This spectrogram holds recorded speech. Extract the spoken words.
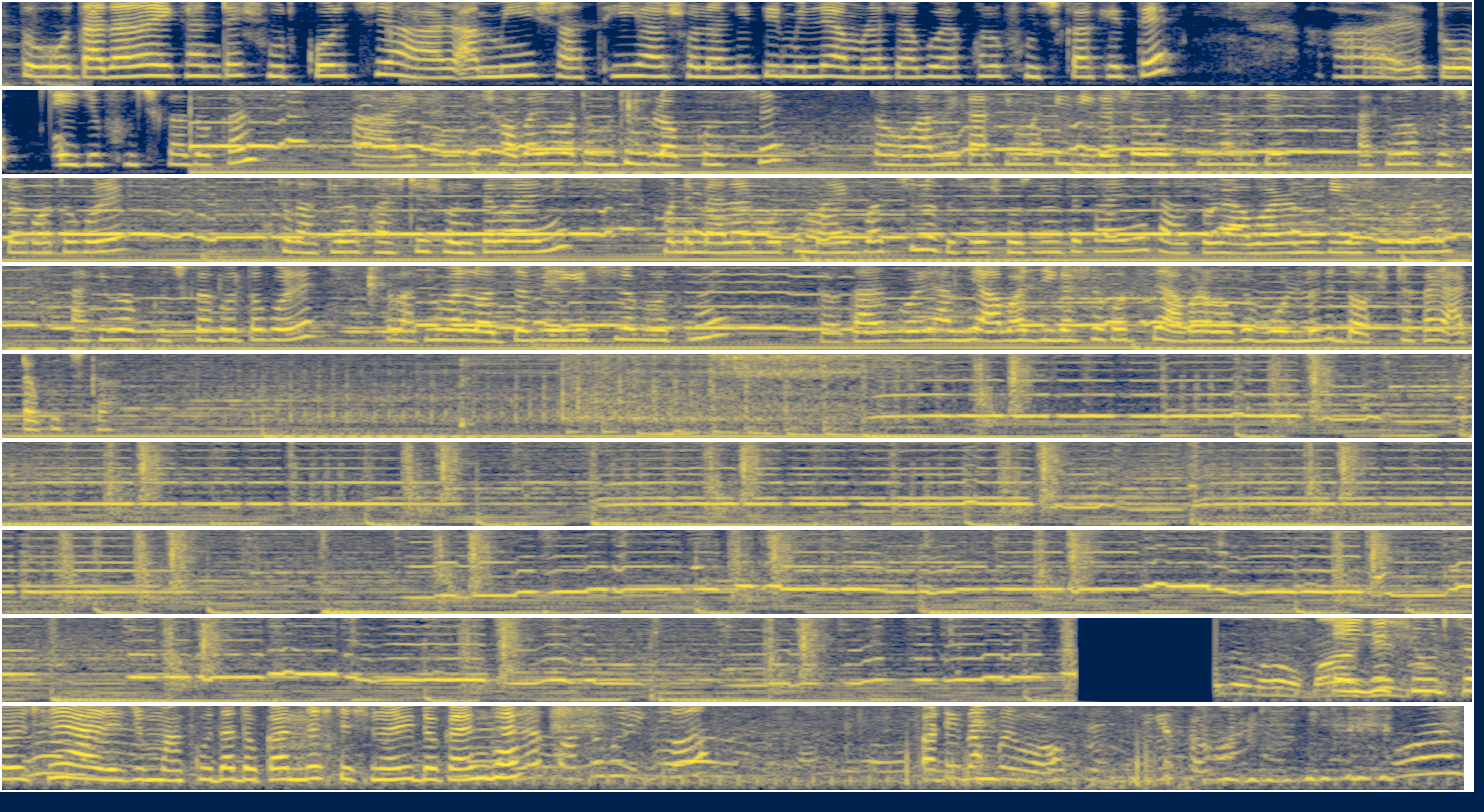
তো দাদারা এখানটায় শ্যুট করছে আর আমি, সাথী আর সোনালিদি মিলে আমরা যাব এখন ফুচকা খেতে। আর তো এই যে ফুচকা দোকান, আর এখানটায় সবাই মোটামুটি ব্লগ করছে। তো আমি কাকিমাকে জিজ্ঞাসা করছিলাম যে, কাকিমা, ফুচকা কত করে? তো কাকিমা ফার্স্টে শুনতে পায়নি। মানে মেলার মধ্যে মাইক বাজছিল তো সেটা শুনতে পায়নি। তারপরে আবার আমি জিজ্ঞাসা করলাম, কাকিমা, ফুচকা কত করে? তো কাকিমা লজ্জা পেয়ে গেছিল প্রথমে। তো তারপরে আমি আবার জিজ্ঞাসা করতে আবার আমাকে বলল যে দশ টাকায় আটটা ফুচকা। এই যে শুট চলছে আর এই যে মাকুদা দোকানদার স্টেশনারি দোকানদার। কত করি গো? সঠিক দাম কইব? জিজ্ঞেস করব।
